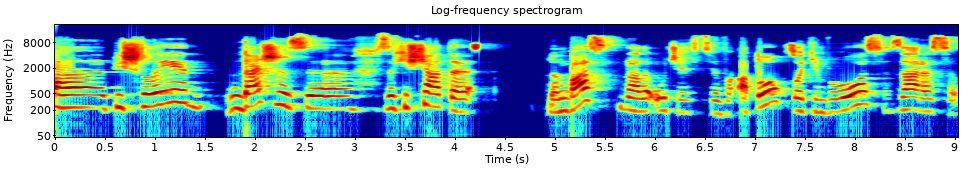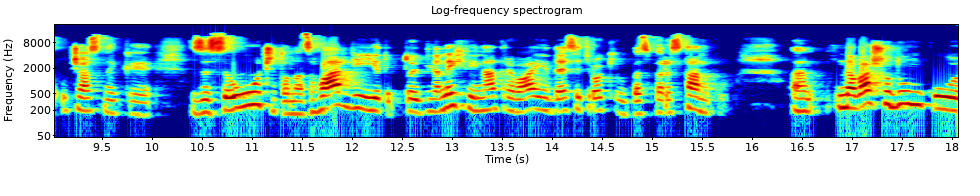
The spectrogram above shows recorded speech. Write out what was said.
е, пішли далі захищати Донбас, брали участь в АТО, потім в ООС. Зараз учасники ЗСУ чи то Нацгвардії. Тобто для них війна триває 10 років без перестанку. Е, На вашу думку,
